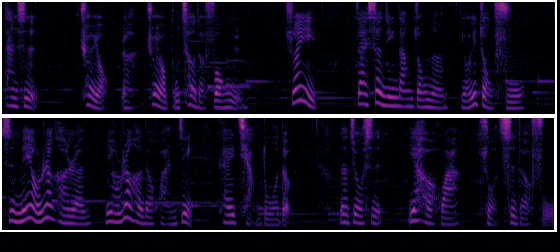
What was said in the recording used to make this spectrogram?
但是却有呃却有不测的风云。所以在圣经当中呢，有一种福是没有任何人、没有任何的环境可以抢夺的，那就是耶和华所赐的福。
